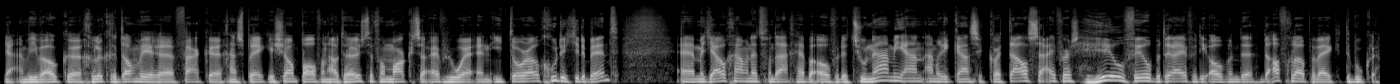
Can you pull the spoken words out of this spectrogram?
Ja, en wie we ook eh, gelukkig dan weer eh, vaak gaan spreken is Jean-Paul van Oudheusden van Markets Are Everywhere en eToro. Goed dat je er bent. Eh, met jou gaan we het vandaag hebben over de tsunami aan Amerikaanse kwartaalcijfers. Heel veel bedrijven die openden de afgelopen week de boeken.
